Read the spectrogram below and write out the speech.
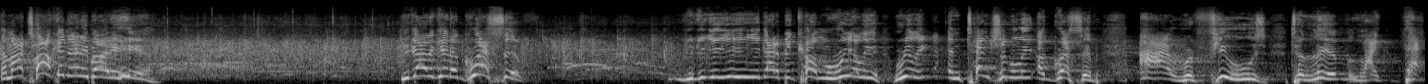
Am I talking to anybody here? You got to get aggressive. You, you, you, you got to become really, really intentionally aggressive. I refuse to live like that.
